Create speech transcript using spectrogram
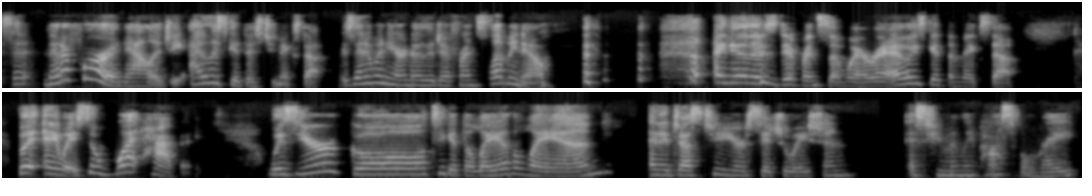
Is it metaphor or analogy? I always get those two mixed up. Does anyone here know the difference? Let me know. I know there's a difference somewhere, right? I always get them mixed up. But anyway, so what happened? Was your goal to get the lay of the land and adjust to your situation as humanly possible, right?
